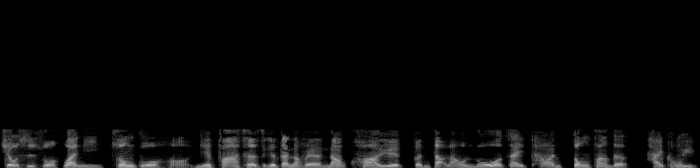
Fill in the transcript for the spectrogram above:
就是说，万一中国哈已经发射这个弹道飞弹，然后跨越本岛，然后落在台湾东方的。海空域，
